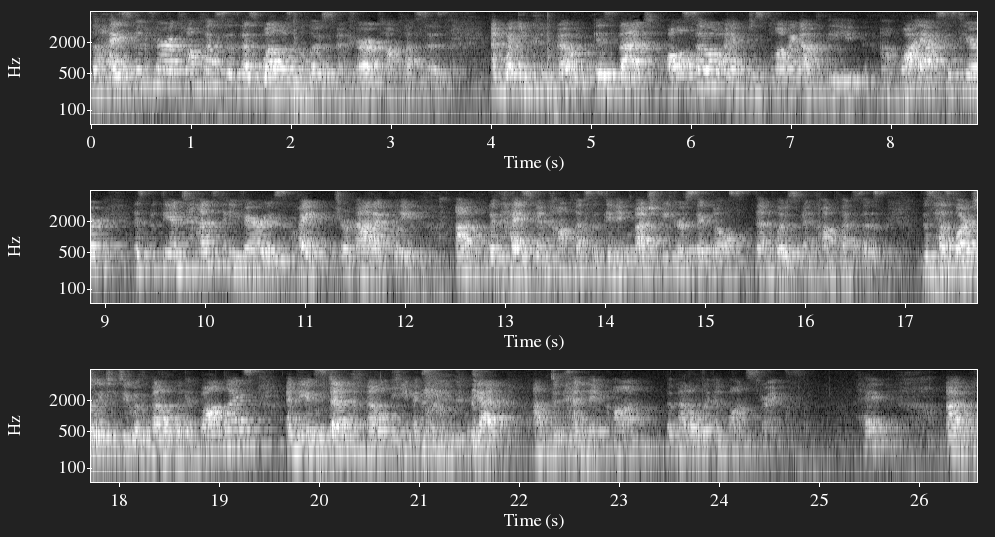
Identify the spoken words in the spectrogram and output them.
the high spin ferric complexes as well as the low spin ferric complexes. And what you can note is that also, I'm just blowing up the um, y-axis here, is that the intensity varies quite dramatically, um, with high spin complexes giving much weaker signals than low spin complexes. This has largely to do with metal ligand bond lengths and the extent of metal p mixing you can get um, depending on the metal ligand bond strength. Okay? Um,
